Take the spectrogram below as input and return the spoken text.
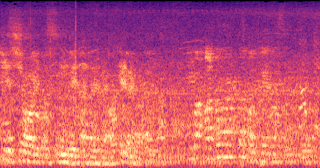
決勝へと進んでいただいたわけでございます。今あの方のテーマソングを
